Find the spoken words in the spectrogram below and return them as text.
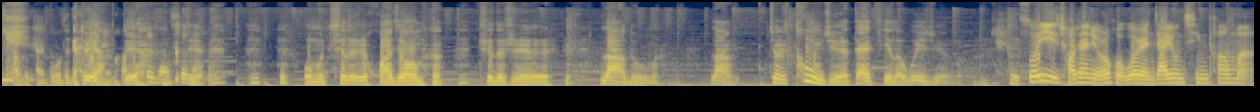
差不太多的感觉。对呀，对呀，对呀。我们吃的是花椒嘛，吃的是辣度嘛，辣就是痛觉代替了味觉嘛。所以潮汕牛肉火锅人家用清汤嘛。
